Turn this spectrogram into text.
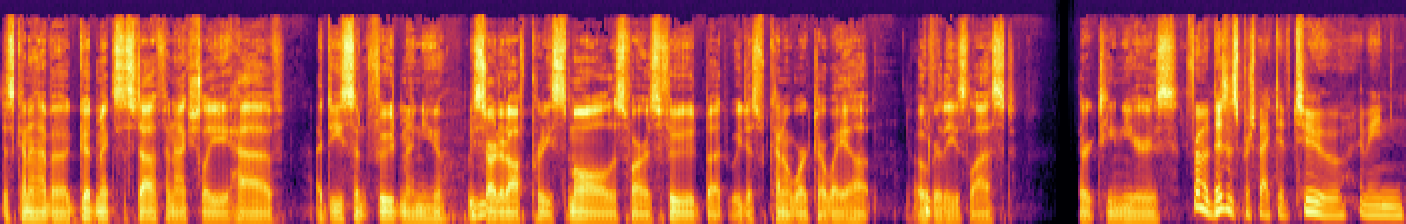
Just kind of have a good mix of stuff and actually have a decent food menu. We mm-hmm. started off pretty small as far as food, but we just kind of worked our way up over these last 13 years. From a business perspective, too, I mean,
